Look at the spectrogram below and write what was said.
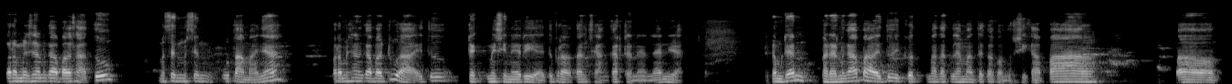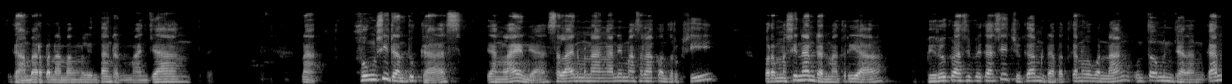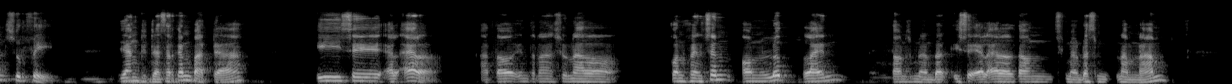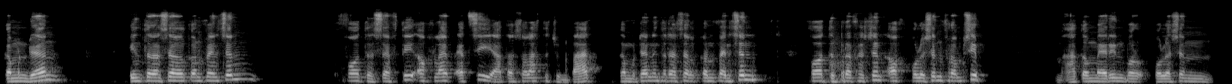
Permission kapal satu mesin-mesin utamanya, permission kapal dua itu deck machinery ya, itu peralatan jangkar dan lain-lain ya. Kemudian badan kapal itu ikut mata kuliah mata konstruksi kapal, Eh, gambar penambang melintang dan memanjang. Gitu. Nah, fungsi dan tugas yang lain ya, selain menangani masalah konstruksi, permesinan dan material, Biro Klasifikasi juga mendapatkan wewenang untuk menjalankan survei yang didasarkan pada ICLL atau International Convention on Load Line tahun 19 ICLL tahun 1966, kemudian International Convention for the Safety of Life at Sea atau SOLAS 74, kemudian International Convention for the Prevention of Pollution from Ship atau Marine Pollution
